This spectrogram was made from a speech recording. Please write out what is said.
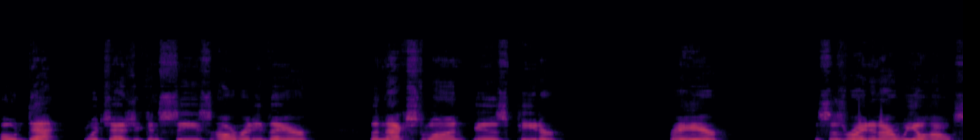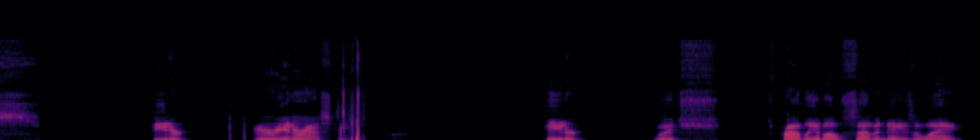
Odette, which as you can see is already there. The next one is Peter, right here. This is right in our wheelhouse. Peter, very interesting. Peter, which is probably about seven days away.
